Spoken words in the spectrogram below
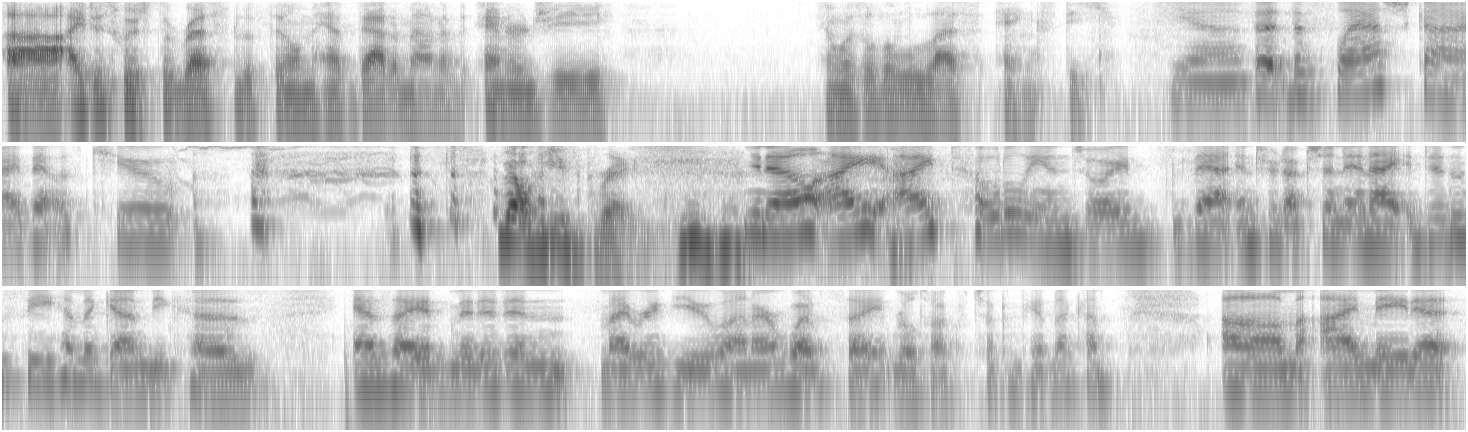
Uh, I just wish the rest of the film had that amount of energy, and was a little less angsty. Yeah. The the Flash guy, that was cute. No, he's great. You know, I I totally enjoyed that introduction, and I didn't see him again because, as I admitted in my review on our website, realtalkwithchuckandpam.com, um, I made it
